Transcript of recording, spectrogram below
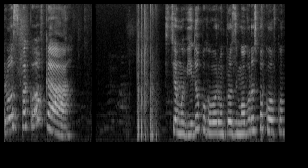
Розпаковка! В цьому відео поговоримо про зимову розпаковку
